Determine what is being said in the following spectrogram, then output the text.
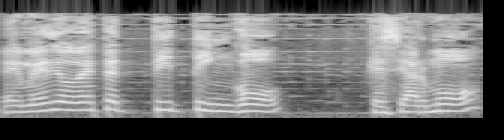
en medio de este titingó que se armó,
